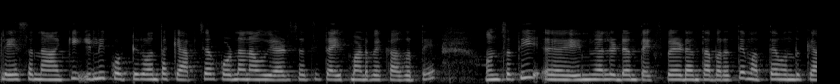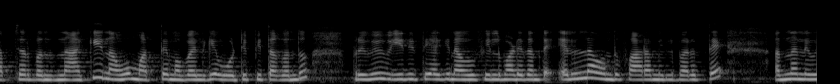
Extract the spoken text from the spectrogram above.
ಪ್ಲೇಸನ್ನು ಹಾಕಿ ಇಲ್ಲಿ ಕೊಟ್ಟಿರುವಂಥ ಕ್ಯಾಪ್ಚರ್ ಕೋಡ್ನ ನಾವು ಎರಡು ಸತಿ ಟೈಪ್ ಮಾಡಬೇಕಾಗುತ್ತೆ. ಒಂದು ಸತಿ ಇನ್ವ್ಯಾಲಿಡ್ ಅಂತ ಎಕ್ಸ್ಪೈರ್ಡ್ ಅಂತ ಬರುತ್ತೆ. ಮತ್ತೆ ಒಂದು ಕ್ಯಾಪ್ಚರ್ ಬಂದನ್ನ ಹಾಕಿ ನಾವು ಮತ್ತೆ ಮೊಬೈಲ್ಗೆ ಒ ಟಿ ಪಿ ತಗೊಂಡು ಪ್ರಿವ್ಯೂ ಈ ರೀತಿಯಾಗಿ ನಾವು ಫಿಲ್ ಮಾಡಿದಂಥ ಎಲ್ಲ ಒಂದು ಫಾರಮ್ ಇಲ್ಲಿ ಬರುತ್ತೆ. ಅದನ್ನ ನೀವು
